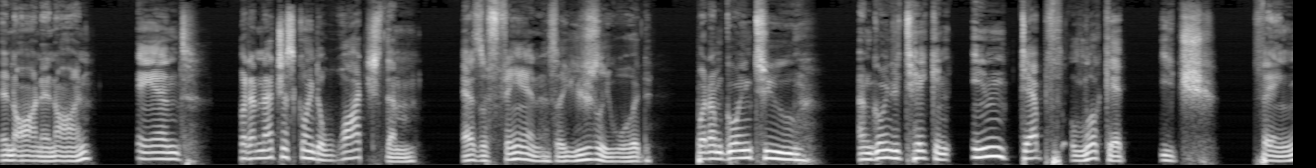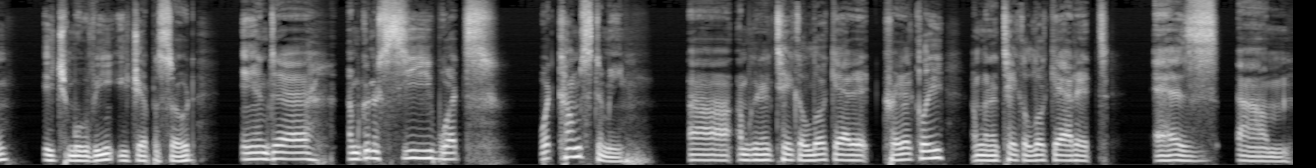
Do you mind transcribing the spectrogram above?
and on and on. And but I'm not just going to watch them as a fan as I usually would, but I'm going to I'm going to take an in-depth look at each thing, each movie, each episode, and uh, I'm going to see what what comes to me. Uh, I'm going to take a look at it critically. I'm going to take a look at it as um,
